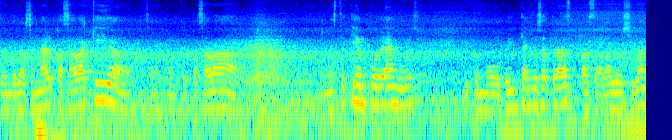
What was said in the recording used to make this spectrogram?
donde el Arsenal pasaba aquí, a- o sea, como que pasaba en este tiempo de años y como 20 años atrás pasaba de Shivan.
